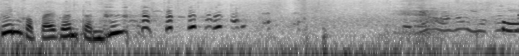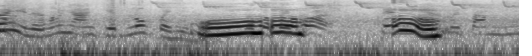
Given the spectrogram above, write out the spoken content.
ขึ้นเข้าไปก่อนตันแต่ยังว่าเขาอยู่ข้างในเนี่ยเขายางเก็บลงไปนี่โอ้เออ เออ ไปตำ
